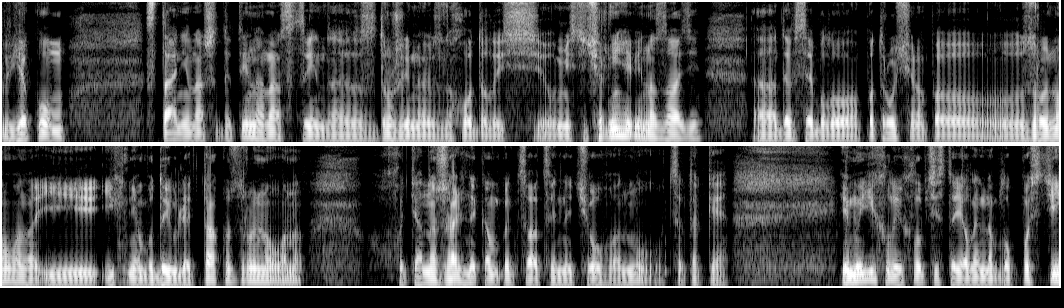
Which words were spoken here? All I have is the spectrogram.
в якому стані наша дитина. Наш син е, з дружиною знаходились у місті Чернігові на ЗАЗі, е, де все було потрощено, по- зруйновано, і їхня будівля також зруйнована. Хоча, на жаль, не компенсації нічого. Ну, це таке. І ми їхали, і хлопці стояли на блокпості,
